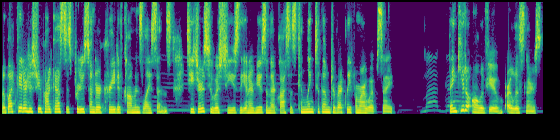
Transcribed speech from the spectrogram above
The Black Theater History Podcast is produced under a Creative Commons license. Teachers who wish to use the interviews in their classes can link to them directly from our website. Thank you to all of you, our listeners,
